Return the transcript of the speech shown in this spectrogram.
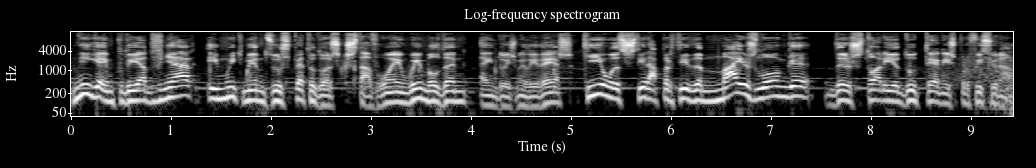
Ninguém podia adivinhar, e muito menos os espectadores que estavam em Wimbledon em 2010, que iam assistir à partida mais longa da história do ténis profissional.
